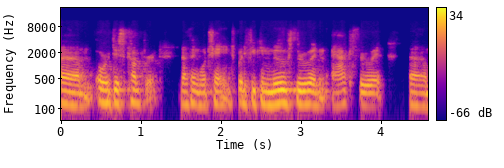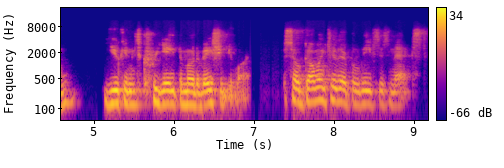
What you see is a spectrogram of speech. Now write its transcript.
um, or discomfort, nothing will change. But if you can move through and act through it, um, you can create the motivation you want. So going to their beliefs is next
